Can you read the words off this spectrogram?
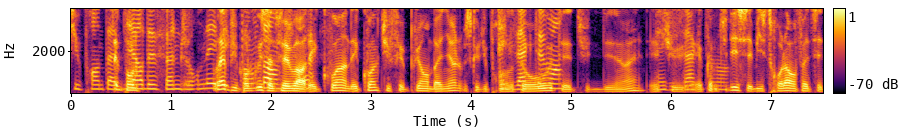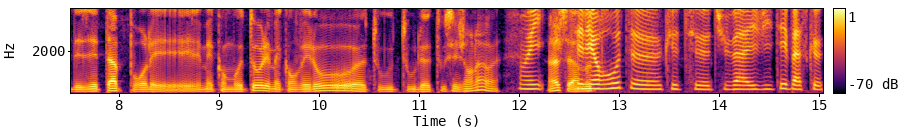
tu prends ta pour bière de fin de journée. Ouais, puis pour le coup, ça te fait voir des coins, des coins que tu fais plus en bagnole parce que tu prends l'autoroute et tu, ouais, et, tu- et comme tu dis, ces bistrots-là, en fait, c'est des étapes pour les, les mecs en moto, les mecs en vélo, euh, tout- tout le- tous ces gens-là. Ouais. Oui, Ouais, c'est les autre- routes euh, que tu, tu vas éviter parce que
